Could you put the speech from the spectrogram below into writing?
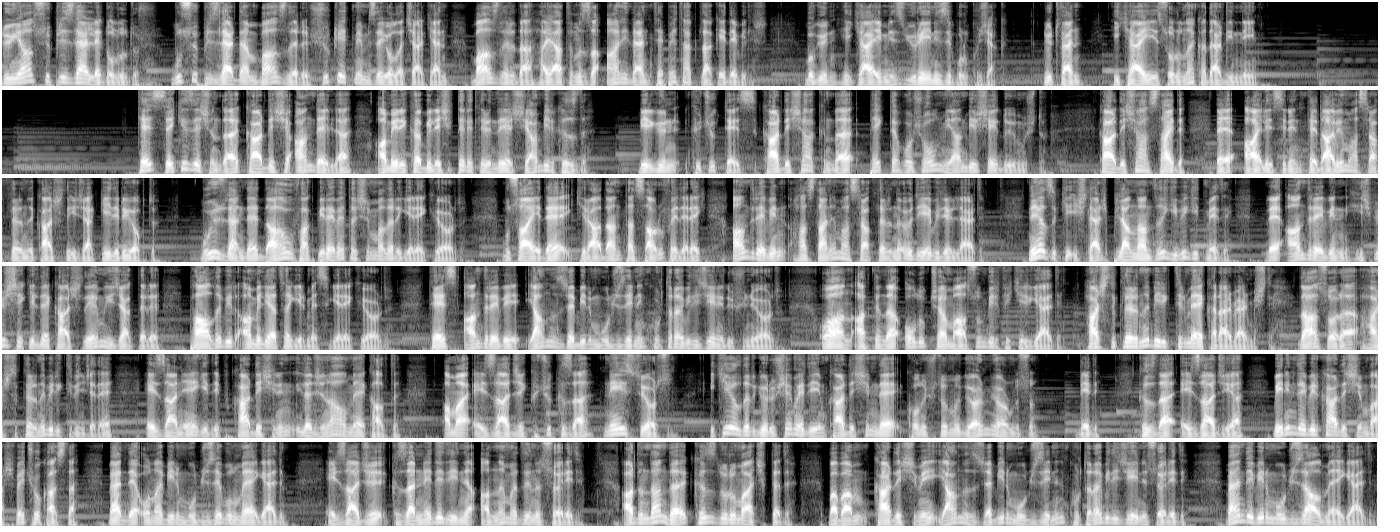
Dünya sürprizlerle doludur. Bu sürprizlerden bazıları şükretmemize yol açarken bazıları da hayatımızı aniden tepe taklak edebilir. Bugün hikayemiz yüreğinizi burkacak. Lütfen hikayeyi sonuna kadar dinleyin. Tess 8 yaşında kardeşi Andella Amerika Birleşik Devletleri'nde yaşayan bir kızdı. Bir gün küçük Tess kardeşi hakkında pek de hoş olmayan bir şey duymuştu. Kardeşi hastaydı ve ailesinin tedavi masraflarını karşılayacak geliri yoktu. Bu yüzden de daha ufak bir eve taşınmaları gerekiyordu. Bu sayede kiradan tasarruf ederek Andrev'in hastane masraflarını ödeyebilirlerdi. Ne yazık ki işler planlandığı gibi gitmedi ve Andrev'in hiçbir şekilde karşılayamayacakları pahalı bir ameliyata girmesi gerekiyordu. Tess, Andrev'i yalnızca bir mucizenin kurtarabileceğini düşünüyordu. O an aklına oldukça masum bir fikir geldi. Harçlıklarını biriktirmeye karar vermişti. Daha sonra harçlıklarını biriktirince de eczaneye gidip kardeşinin ilacını almaya kalktı. Ama eczacı küçük kıza ne istiyorsun? İki yıldır görüşemediğim kardeşimle konuştuğumu görmüyor musun? dedi. Kız da eczacıya benim de bir kardeşim var ve çok hasta. Ben de ona bir mucize bulmaya geldim. Eczacı kıza ne dediğini anlamadığını söyledi. Ardından da kız durumu açıkladı. Babam kardeşimi yalnızca bir mucizenin kurtarabileceğini söyledi. Ben de bir mucize almaya geldim.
